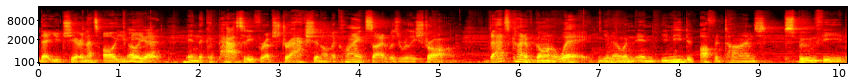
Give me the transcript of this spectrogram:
that you'd share, and that's all you Mm. Oh, needed. And the capacity for abstraction on the client side was really strong. That's kind of gone away, you know, Mm-hmm. and, and you need to oftentimes spoon feed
